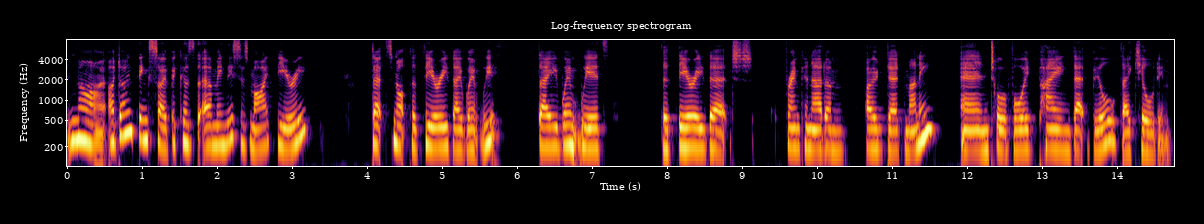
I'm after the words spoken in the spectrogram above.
No, I don't think so because I mean, this is my theory. That's not the theory they went with. They went with the theory that Frank and Adam owed dad money, and to avoid paying that bill, they killed him.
